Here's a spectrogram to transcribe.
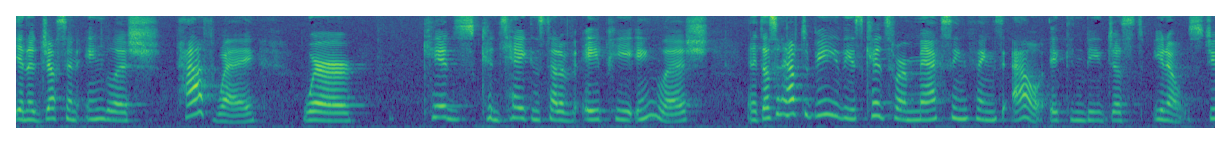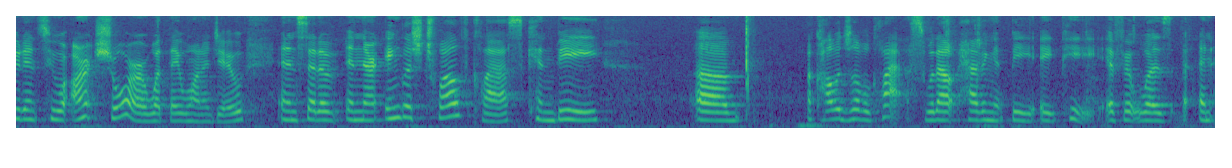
in a just an English pathway where kids can take instead of AP English, and it doesn't have to be these kids who are maxing things out. It can be just, you know, students who aren't sure what they want to do, and instead of in their English 12 class can be um, a college level class without having it be AP. If it was an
